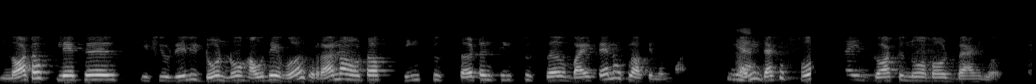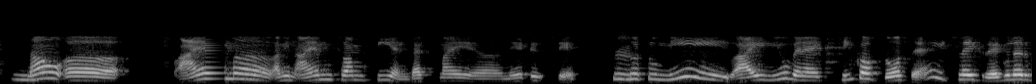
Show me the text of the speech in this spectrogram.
lot of places, if you really don't know how they work, run out of things to certain things to serve by 10 o'clock in the morning. I mean, that's the first thing I got to know about Bangalore. Hmm. Now, uh, I am, uh, I mean, I am from TN. That's my uh, native state. Hmm. So to me, I knew when I think of dosa, it's like regular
